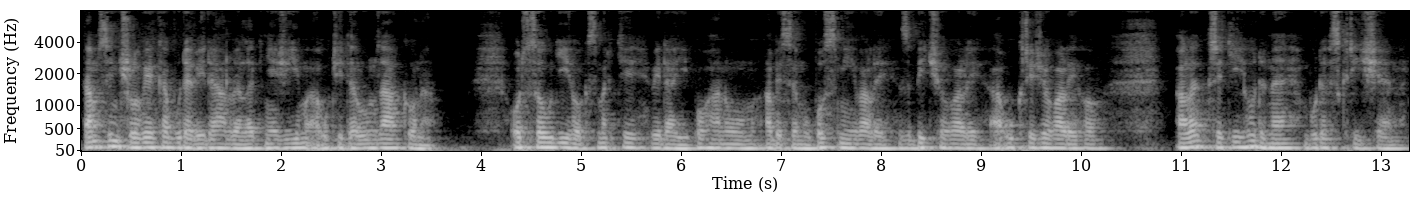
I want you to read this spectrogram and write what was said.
Tam syn člověka bude vydán velekněžím a učitelům zákona. Odsoudí ho k smrti, vydají pohanům, aby se mu posmívali, zbičovali a ukřižovali ho, ale třetího dne bude vzkříšen.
